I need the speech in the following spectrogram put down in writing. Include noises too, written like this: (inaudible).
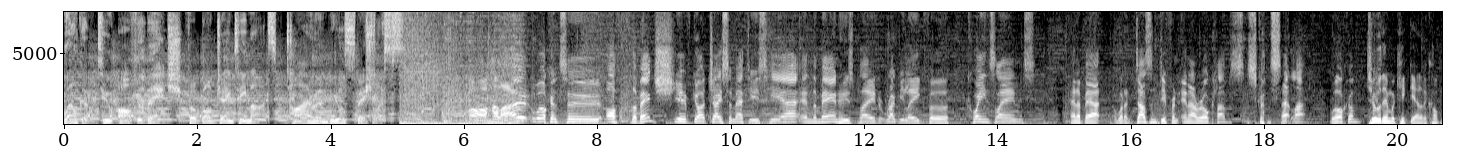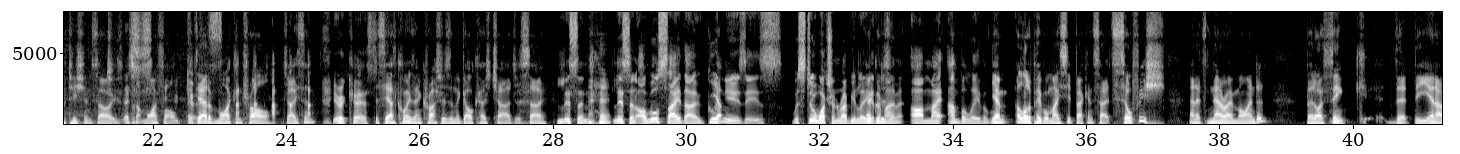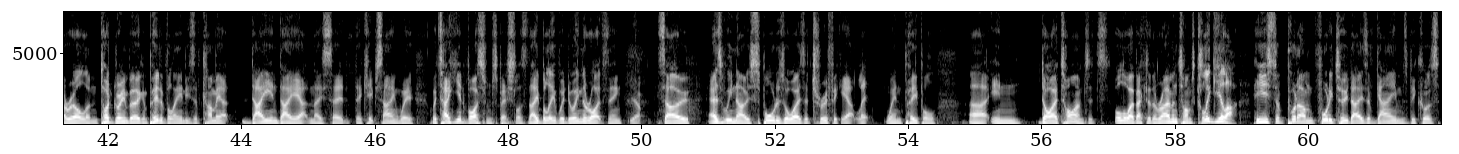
Welcome to Off the Bench for Bob Jane T Marts, tyre and wheel specialists. Oh, hello. Welcome to Off the Bench. You've got Jason Matthews here and the man who's played rugby league for Queensland and about, what, a dozen different NRL clubs, (laughs) Scott Sattler. Welcome. Two of them were kicked out of the competition, so oh, that's not my fault. (laughs) It's out of my control, Jason. (laughs) You're a curse. The South Queensland Crushers and the Gold Coast Chargers. So Listen, (laughs) listen, I will say though, good Yep. news is we're still watching rugby league How at the moment. Oh, mate, unbelievable. yeah, a lot of people may sit back and say it's selfish and it's narrow-minded, but I think that the NRL and Todd Greenberg and Peter V'landys have come out day in day out and they said they keep saying we're we're taking advice from specialists. They believe we're doing the right thing. Yep. So as we know, sport is always a terrific outlet when people uh, in dire times. It's all the way back to the Roman times. Caligula, he used to put on 42 days of games because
